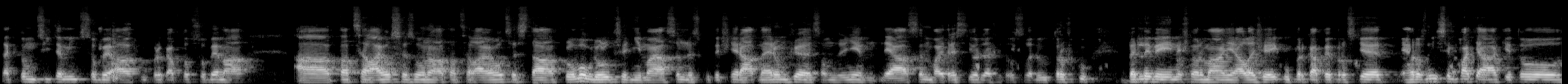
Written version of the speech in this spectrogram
tak to musíte mít v sobě a Cooper Cup to v sobě má a ta celá jeho sezóna, ta celá jeho cesta, klobouk dolů před ním a já jsem neskutečně rád, nejenom, že samozřejmě já jsem wide receiver, takže to sleduju trošku bedlivěji než normálně, ale že i Cooper Cup je prostě hrozný sympatiák, je to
